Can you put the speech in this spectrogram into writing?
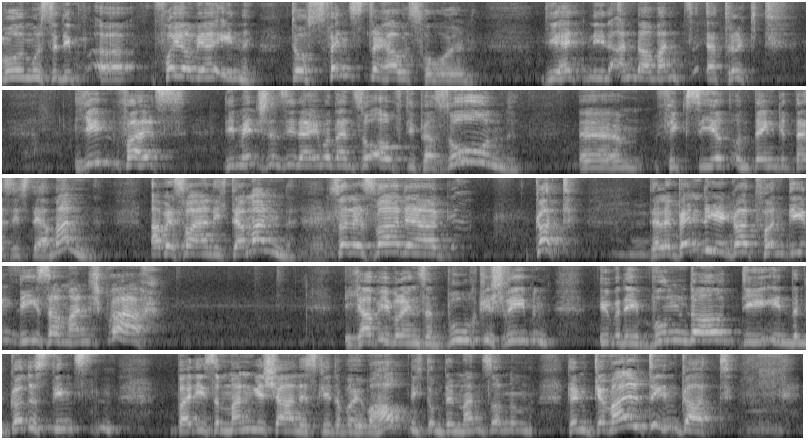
wo musste die äh, Feuerwehr ihn durchs Fenster rausholen. Die hätten ihn an der Wand erdrückt. Jedenfalls die Menschen sind ja immer dann so auf die Person ähm, fixiert und denken, das ist der Mann. Aber es war ja nicht der Mann, sondern es war der Gott, der lebendige Gott, von dem dieser Mann sprach. Ich habe übrigens ein Buch geschrieben über die Wunder, die in den Gottesdiensten bei diesem Mann geschahen. Es geht aber überhaupt nicht um den Mann, sondern um den gewaltigen Gott.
